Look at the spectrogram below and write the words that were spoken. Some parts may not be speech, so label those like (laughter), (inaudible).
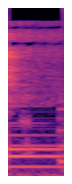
Bye. (laughs)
